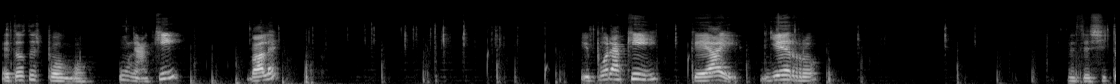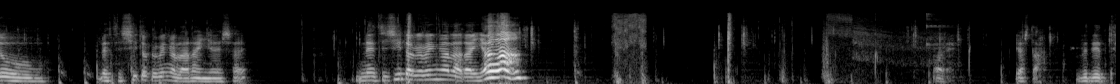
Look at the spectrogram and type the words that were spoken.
Entonces pongo una aquí, ¿vale? Y por aquí, que hay hierro. Necesito... Necesito que venga la araña esa, ¿eh? Necesito que venga la araña. ¡Ah! Vale. Ya está. Suficiente.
